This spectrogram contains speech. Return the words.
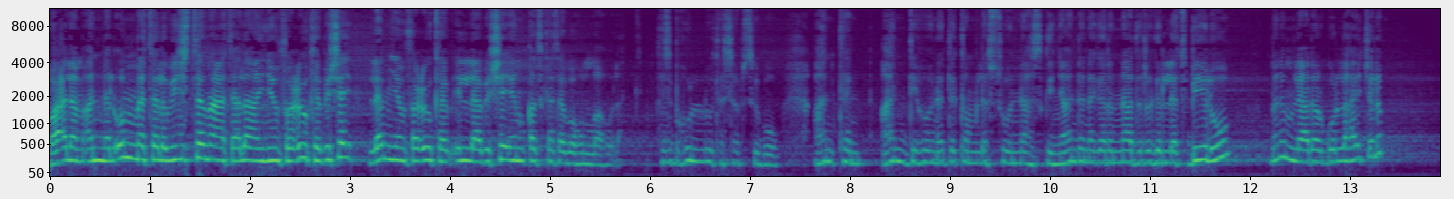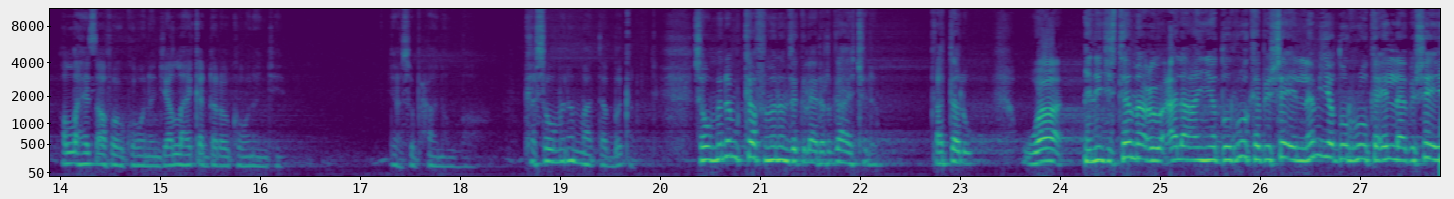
واعلم أن الأمة لو اجتمعت على أن ينفعوك بشيء لم ينفعوك إلا بشيء قد كتبه الله لك ህዝብ ሁሉ ተሰብስቦ አንተን አንድ የሆነ ጥቅም ለሱ እናስገኝ አንድ ነገር እናድርግለት ቢሉ ምንም ሊያደርጉልህ አይችልም አላህ የጻፈው ከሆነ እንጂ አላህ የቀደረው ከሆነ እንጂ ያ ስብሓንላህ ከሰው ምንም አጠበቅም ሰው ምንም ከፍ ምንም ዝቅ ሊያደርግህ አይችልም ቀጠሉ وإن اجتمعوا على أن يضروك بشيء لم يضروك إلا بشيء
